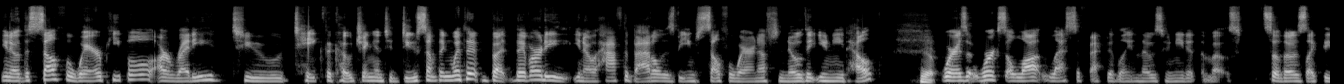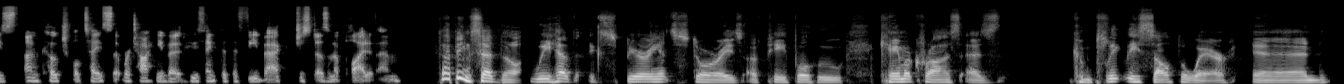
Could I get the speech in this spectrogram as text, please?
you know, the self-aware people are ready to take the coaching and to do something with it, but they've already, you know, half the battle is being self-aware enough to know that you need help. Yep. Whereas it works a lot less effectively in those who need it the most. So those like these uncoachable types that we're talking about who think that the feedback just doesn't apply to them. That being said, though, we have experienced stories of people who came across as completely self aware and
